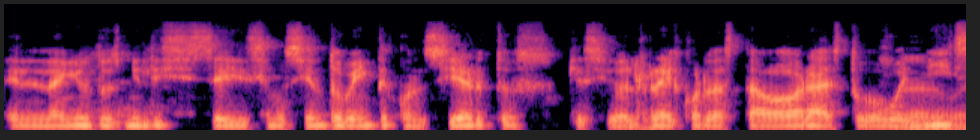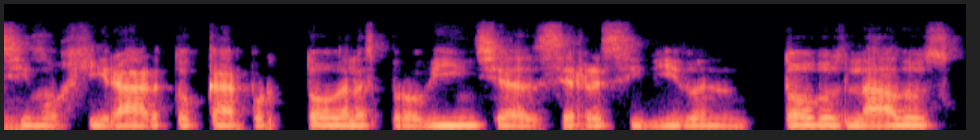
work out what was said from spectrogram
en el año 2016 hicimos 120 conciertos, que ha sido el récord hasta ahora. Estuvo buenísimo, girar, tocar por todas las provincias, ser recibido en todos lados,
